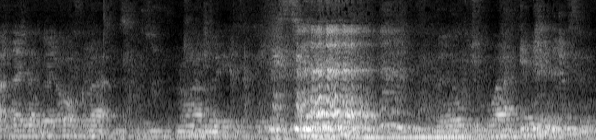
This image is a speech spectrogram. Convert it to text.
adaylar böyle okula Ronaldo'yu böyle küçük vaatler veriyorsun.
